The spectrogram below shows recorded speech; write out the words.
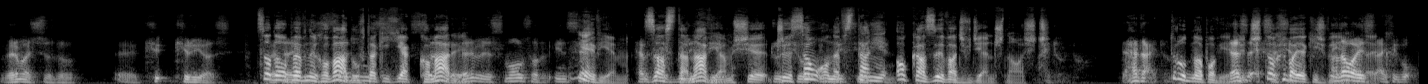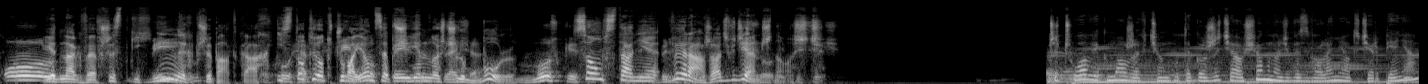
very much sort of uh, cu- curious. Co do pewnych owadów, takich jak komary, Nie wiem, zastanawiam się, czy są one w stanie okazywać wdzięczność. Trudno powiedzieć, to chyba jakiś wyjątek. Jednak we wszystkich innych przypadkach istoty odczuwające przyjemność lub ból są w stanie wyrażać wdzięczność. Czy człowiek może w ciągu tego życia osiągnąć wyzwolenie od cierpienia?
